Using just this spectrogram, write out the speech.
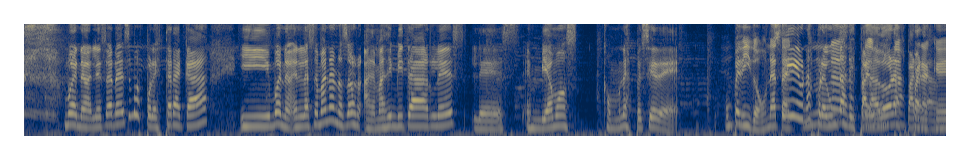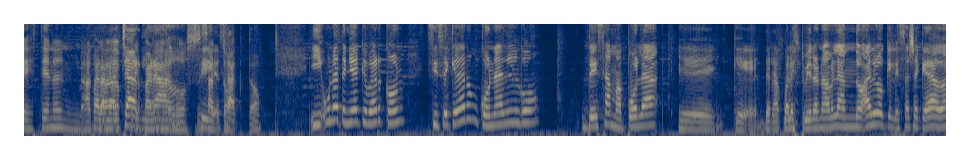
bueno, les agradecemos por estar acá. Y bueno, en la semana nosotros, además de invitarles, les enviamos como una especie de. Un pedido, una Sí, unas unas preguntas disparadoras preguntas para, para que estén acá para la charla, preparados. ¿no? Sí, exacto. Y una tenía que ver con si se quedaron con algo de esa amapola eh, que, de la cual estuvieron hablando, algo que les haya quedado,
